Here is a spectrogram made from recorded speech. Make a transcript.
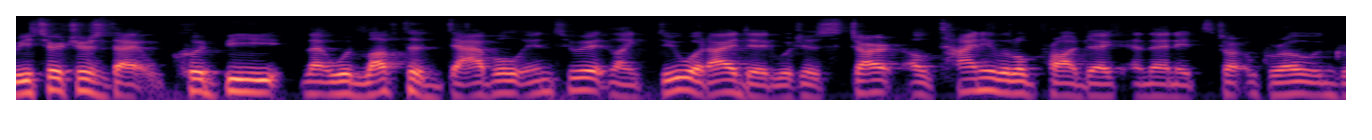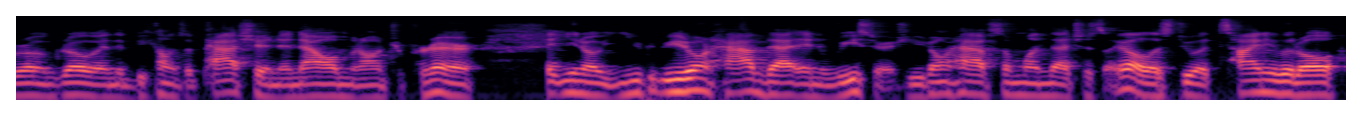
researchers that could be that would love to dabble into it, like do what I did, which is start a tiny little project and then it start grow and grow and grow and it becomes a passion. And now I'm an entrepreneur. You know, you, you don't have that in research. You don't have someone that's just like, oh, let's do a tiny little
